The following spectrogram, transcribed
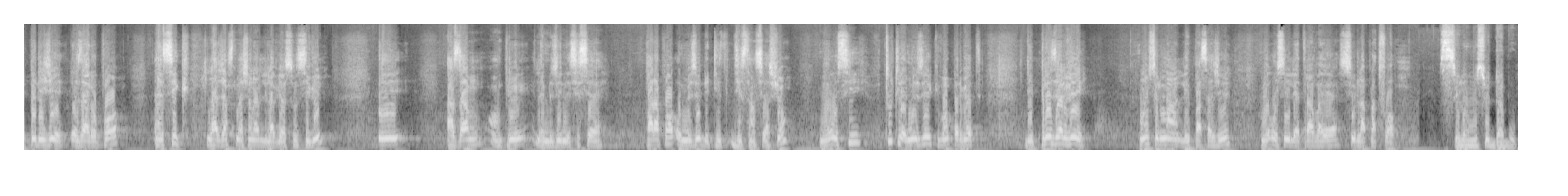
PDG des aéroports ainsi que l'Agence nationale de l'aviation civile et ASAM ont pris les mesures nécessaires par rapport aux mesures de distanciation, mais aussi toutes les mesures qui vont permettre de préserver non seulement les passagers, mais aussi les travailleurs sur la plateforme. Selon M. Dabou,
